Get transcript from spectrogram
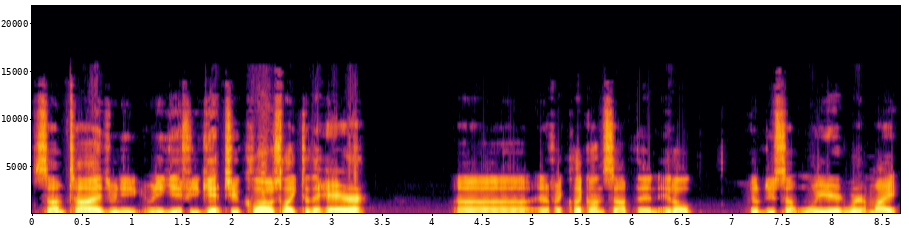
sometimes when you when you if you get too close, like to the hair, uh, and if I click on something, it'll it'll do something weird where it might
